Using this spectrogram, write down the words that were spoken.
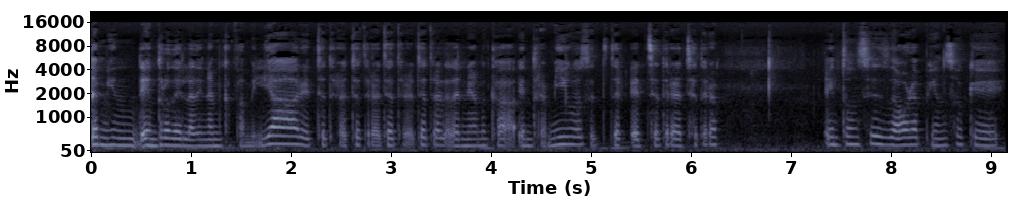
También dentro de la dinámica familiar, etcétera, etcétera, etcétera, etcétera, la dinámica entre amigos, etcétera, etcétera. etcétera entonces ahora pienso que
